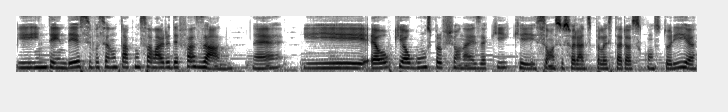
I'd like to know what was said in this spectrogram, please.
e entender se você não está com salário defasado. Né? E é o que alguns profissionais aqui, que são assessorados pela Staros Consultoria,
